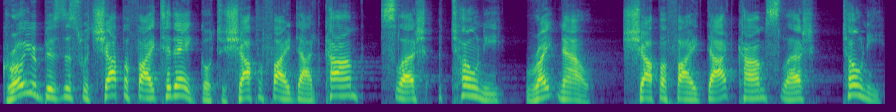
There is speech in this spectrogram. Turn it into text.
Grow your business with Shopify today. Go to shopify.com slash Tony right now. Shopify.com slash Tony.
